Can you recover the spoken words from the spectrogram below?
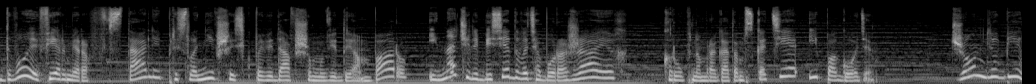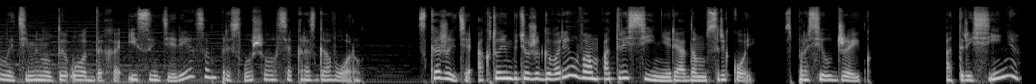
Двое фермеров встали, прислонившись к повидавшему виды амбару, и начали беседовать об урожаях, крупном рогатом скоте и погоде. Джон любил эти минуты отдыха и с интересом прислушивался к разговору. «Скажите, а кто-нибудь уже говорил вам о трясине рядом с рекой?» — спросил Джейк. «О трясине?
